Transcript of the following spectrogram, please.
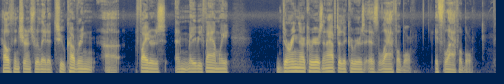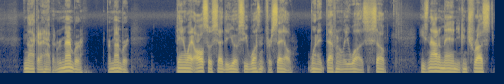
health insurance related to covering uh, fighters and maybe family during their careers and after their careers is laughable. It's laughable. Not going to happen. Remember, remember, Dana White also said the UFC wasn't for sale when it definitely was. So he's not a man you can trust.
